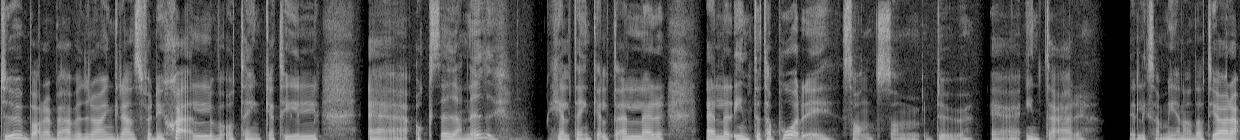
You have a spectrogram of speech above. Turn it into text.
du bara behöver dra en gräns för dig själv och tänka till eh, och säga nej helt enkelt. Eller, eller inte ta på dig sånt som du eh, inte är liksom menad att göra.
